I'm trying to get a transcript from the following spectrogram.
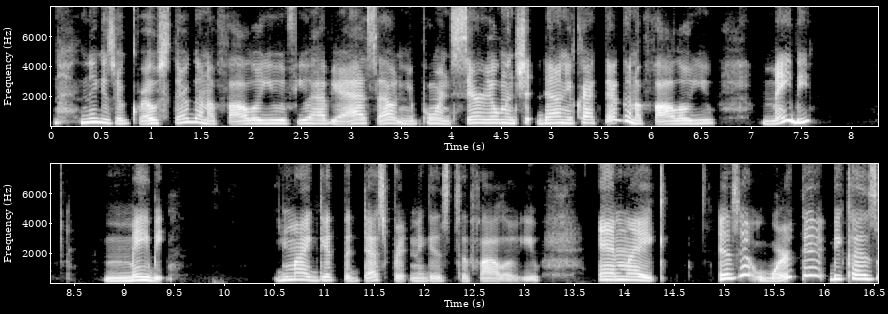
niggas are gross. They're gonna follow you if you have your ass out and you're pouring cereal and shit down your crack. They're gonna follow you. Maybe. Maybe. You might get the desperate niggas to follow you. And like is it worth it? Because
